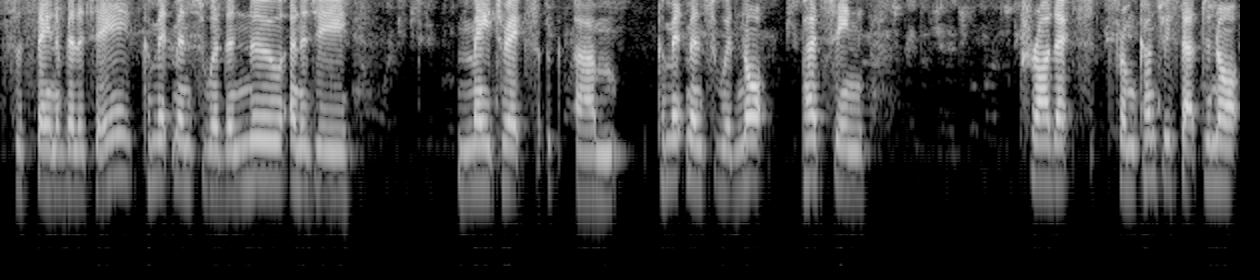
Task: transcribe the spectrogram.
sustainability, commitments with the new energy matrix, um, commitments with not purchasing products from countries that do not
